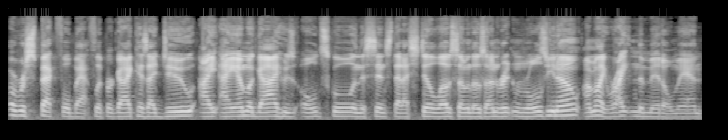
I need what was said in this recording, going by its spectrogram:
a respectful bat flipper guy because I do I, I am a guy who's old school in the sense that I still love some of those unwritten rules. You know, I'm like right in the middle, man.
